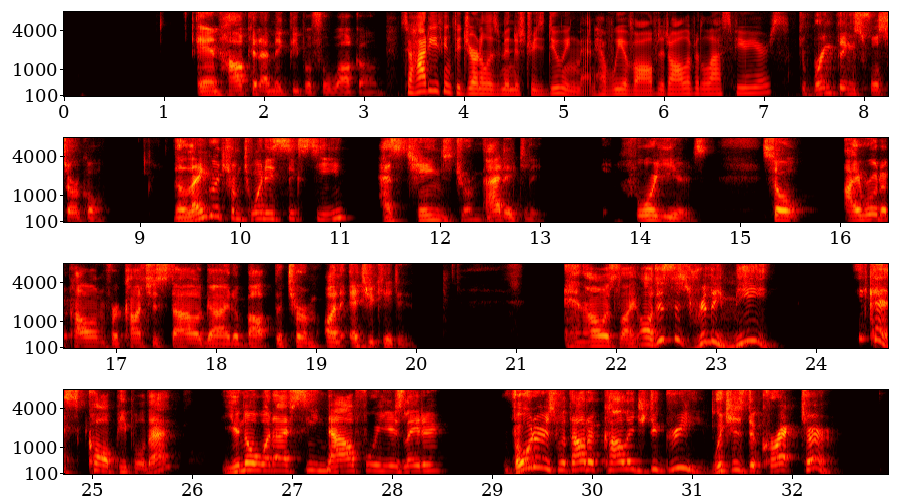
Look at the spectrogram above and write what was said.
and how can I make people feel welcome? So, how do you think the journalism industry is doing then? Have we evolved at all over the last few years? To bring things full circle, the language from 2016 has changed dramatically in four years. So, I wrote a column for Conscious Style Guide about the term uneducated. And I was like, oh, this is really mean. You can't call people that. You know what I've seen now, four years later? Voters without a college degree, which is the correct term.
